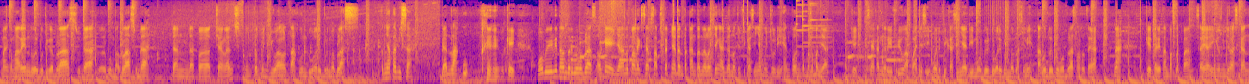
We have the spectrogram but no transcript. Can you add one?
main kemarin 2013 sudah 2014 sudah dan dapat challenge untuk menjual tahun 2015 ternyata bisa dan laku. Oke mobil ini tahun 2015 oke jangan lupa like share subscribe nya dan tekan tanda lonceng agar notifikasinya muncul di handphone teman-teman ya. Oke saya akan nge-review apa aja sih modifikasinya di mobil 2015 ini tahun 2015 maksud saya. Nah Oke dari tampak depan saya ingin menjelaskan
